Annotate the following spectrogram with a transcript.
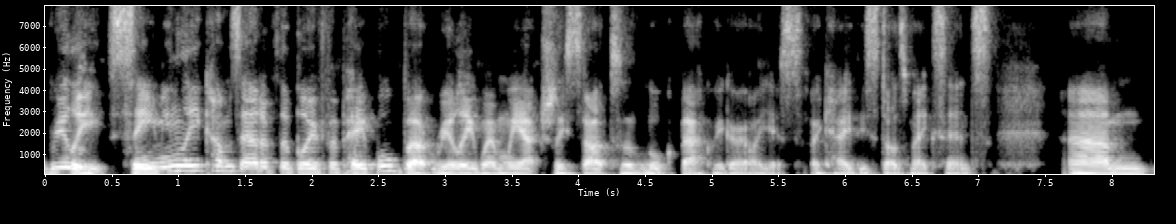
really seemingly comes out of the blue for people. But really, when we actually start to look back, we go, oh, yes, okay, this does make sense. Um,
